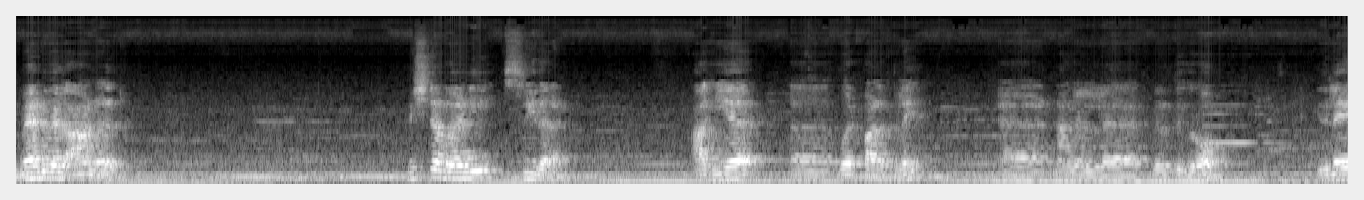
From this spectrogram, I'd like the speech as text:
Emmanuel Arnold Krishnaveni Sridharan ஆகிய வேட்பாளர்களை நாங்கள் நிறுத்துகிறோம். இதிலே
